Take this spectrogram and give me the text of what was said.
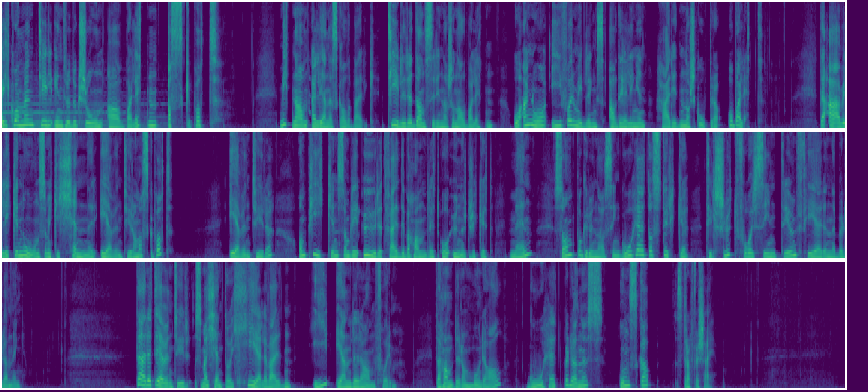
Velkommen til introduksjon av balletten Askepott. Mitt navn er Lene Skalleberg, tidligere danser i Nasjonalballetten, og er nå i formidlingsavdelingen her i Den Norske Opera og Ballett. Det er vel ikke noen som ikke kjenner eventyret om Askepott? Eventyret om piken som blir urettferdig behandlet og undertrykket, men som på grunn av sin godhet og styrke til slutt får sin triumferende belønning. Det er et eventyr som er kjent over hele verden i en eller annen form. Det handler om moral, godhet belønnes, ondskap straffer seg.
